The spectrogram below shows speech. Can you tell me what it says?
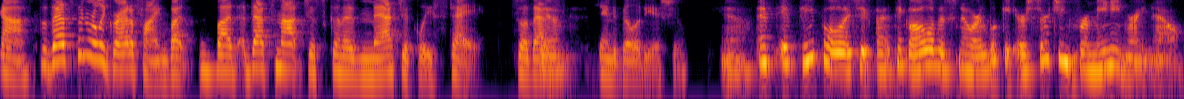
yeah so that's been really gratifying but but that's not just going to magically stay so that's yeah. sustainability issue yeah and, and people as you, i think all of us know are looking are searching for meaning right now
